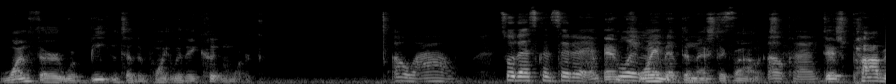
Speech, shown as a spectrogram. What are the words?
One third were beaten to the point where they couldn't work. Oh wow. So that's considered employment, Employment domestic violence. Okay. There's poverty.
